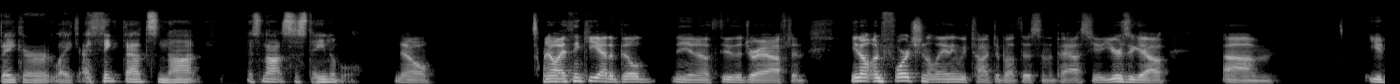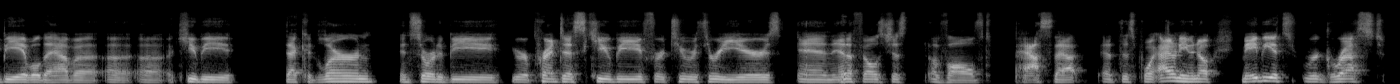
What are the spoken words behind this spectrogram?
Baker, like I think that's not it's not sustainable. No. No, I think he had to build, you know, through the draft. And, you know, unfortunately, I think we've talked about this in the past few years ago. Um, you'd be able to have a, a, a- a QB that could learn and sort of be your apprentice QB for two or three years. And the Yep. NFL's just evolved past that at this point. I don't even know. Maybe it's regressed,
